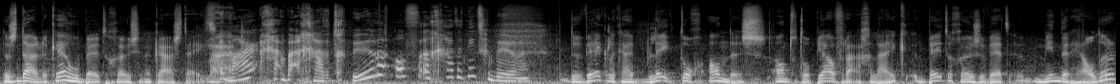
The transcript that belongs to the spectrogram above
Dat is duidelijk hè, hoe Betelgeuse in elkaar steekt. Maar- Maar ga- maar gaat het gebeuren of eh, gaat het niet gebeuren? De werkelijkheid bleek toch anders. Antwoord op jouw vraag gelijk. Betelgeuse werd minder helder,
